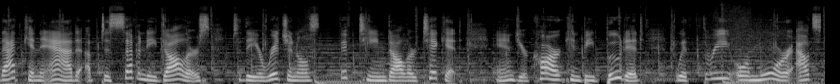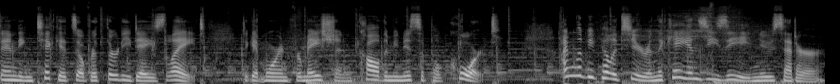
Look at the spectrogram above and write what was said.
That can add up to $70 to the original $15 ticket, and your car can be booted with three or more outstanding tickets over 30 days late. To get more information, call the municipal court. I'm Libby Pelletier in the KNZZ News Center.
